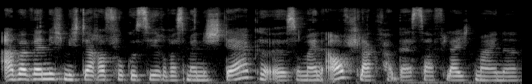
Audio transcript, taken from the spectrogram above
Aber wenn ich mich darauf fokussiere, was meine Stärke ist und meinen Aufschlag verbessere, vielleicht meine,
